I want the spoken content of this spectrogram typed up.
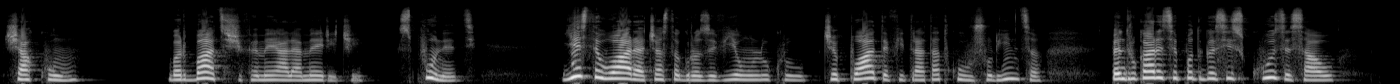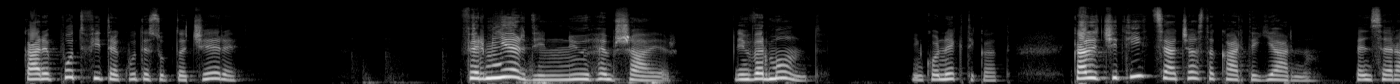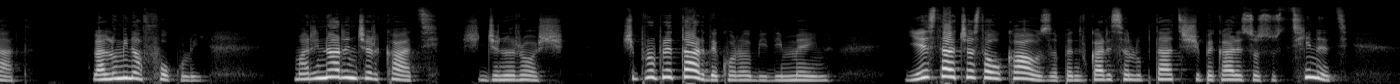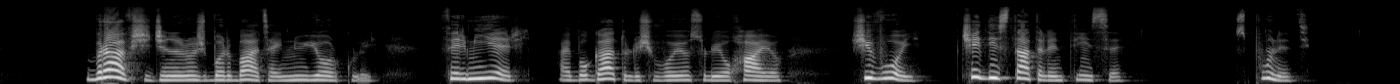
Și acum, bărbați și femei ale Americii, spuneți, este oare această grozăvie un lucru ce poate fi tratat cu ușurință, pentru care se pot găsi scuze sau care pot fi trecute sub tăcere? Fermieri din New Hampshire, din Vermont, din Connecticut, care citiți această carte iarna, penserat, la lumina focului, marinari încercați și generoși și proprietari de corăbii din Maine. Este aceasta o cauză pentru care să luptați și pe care să o susțineți? Bravi și generoși bărbați ai New Yorkului, fermieri ai bogatului și voiosului Ohio, și voi, cei din statele întinse, spuneți,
